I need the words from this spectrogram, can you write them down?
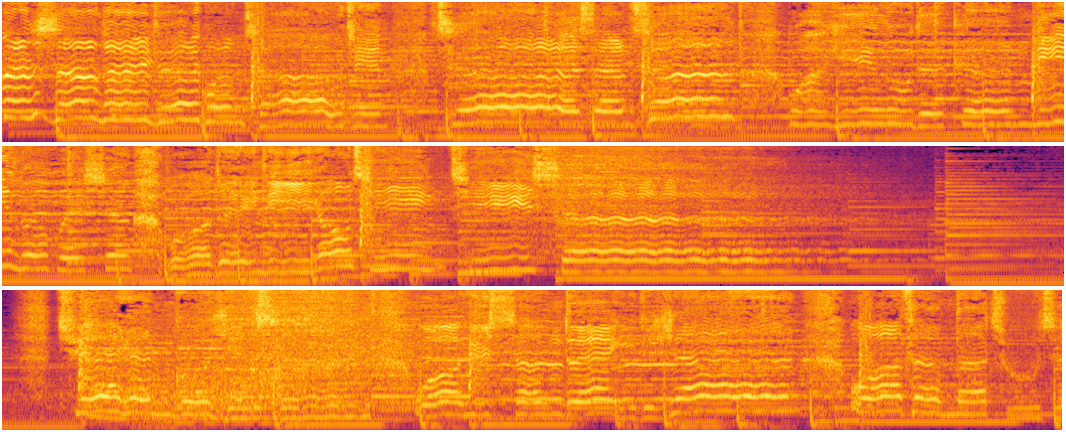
板我对你用情极深。确认过眼神，我遇上对的人，我策马出征，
